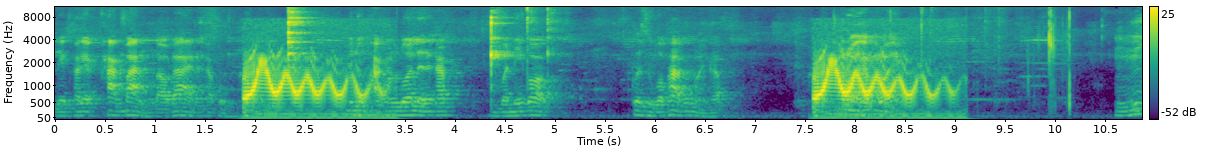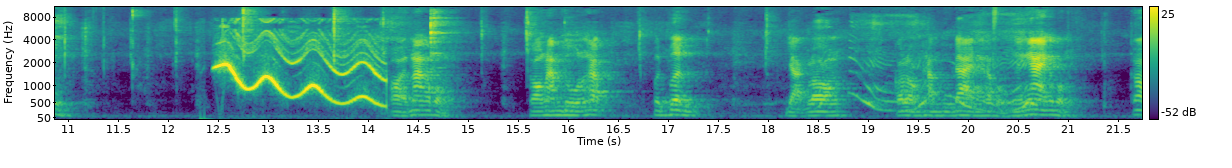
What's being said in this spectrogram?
เรียกเขาเรียกข้างบ้านของเราได้นะครับผมเมนูผักล้วนเลยนะครับ วันนี้ก็เพื่อสุขภาพกันหน่อยครับอร่อยครับอร่อยอืมอร่อยมากครับผม ลองทำดูนะครับ เพื่อนๆ อยากลอง ก็ลองทำดูได้นะครับผมง่ายๆครับผม ก็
